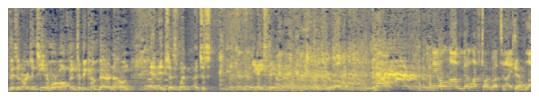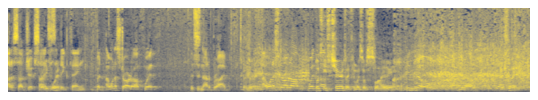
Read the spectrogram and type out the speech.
visit Argentina more often to become better known? And it just went, I just, you aced me on that one. You're welcome. Now, Neil, uh, we've got a lot to talk about tonight. Yeah. A lot of subjects. Science is a big thing. But I want to start off with this is not a bribe. I want to start off with. Uh, these chairs, I feel myself sliding. no, I know. It's like,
